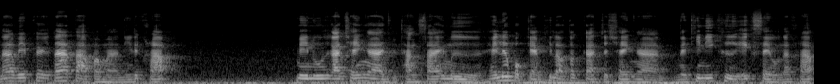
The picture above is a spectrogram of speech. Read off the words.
หน้าเว็บก็จะหน้าตาประมาณนี้นะครับ เมนูการใช้งานอยู่ทางซ้ายมือ ให้เลือกโปรแกรมที่เราต้องการจะใช้งาน ในที่นี้คือ Excel นะครับ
